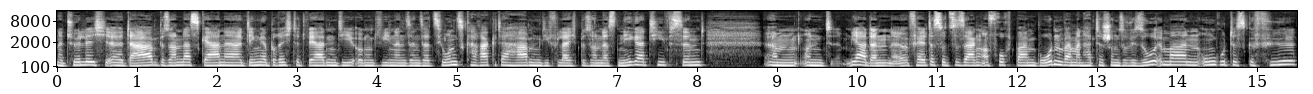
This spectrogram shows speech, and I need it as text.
natürlich äh, da besonders gerne Dinge berichtet werden, die irgendwie einen Sensationscharakter haben, die vielleicht besonders negativ sind. Ähm, und ja, dann äh, fällt das sozusagen auf fruchtbaren Boden, weil man hatte schon sowieso immer ein ungutes Gefühl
